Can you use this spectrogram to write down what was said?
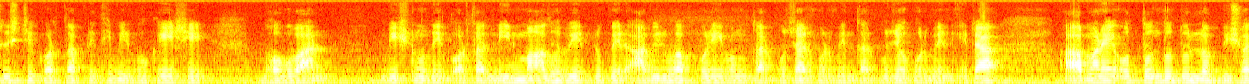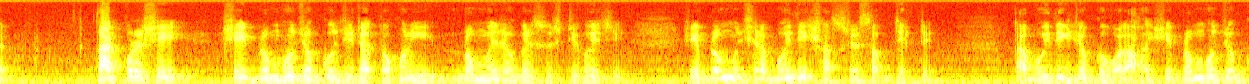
সৃষ্টিকর্তা পৃথিবীর বুকে এসে ভগবান, বিষ্ণুদেব অর্থাৎ নীল মাধবের রূপের আবির্ভাব করে এবং তার প্রচার করবেন, তার পুজো করবেন, এটা মানে অত্যন্ত দুর্লভ বিষয়। তারপরে সেই সেই ব্রহ্মযজ্ঞ যেটা তখনই ব্রহ্মযজ্ঞের সৃষ্টি হয়েছে, সেই ব্রহ্ম, সেটা বৈদিক শাস্ত্রের সাবজেক্টে তা বৈদিক যজ্ঞ বলা হয়। সেই ব্রহ্মযজ্ঞ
